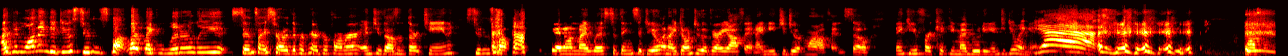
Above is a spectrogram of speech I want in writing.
I've been wanting to do student spotlight like literally since I started the prepared performer in 2013. Student spotlight been on my list of things to do, and I don't do it very often. I need to do it more often. So thank you for kicking my booty into doing it. Yeah. Awesome.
